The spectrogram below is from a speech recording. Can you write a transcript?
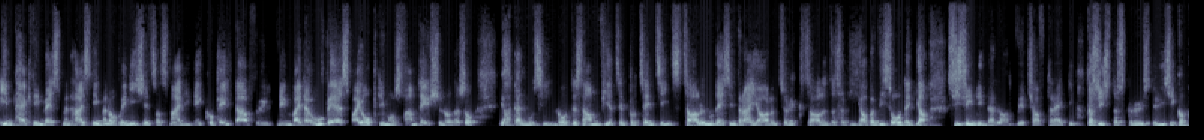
Impact Investment heißt immer noch, wenn ich jetzt als Smiley Deco Geld aufnehme bei der UBS, bei Optimus Foundation oder so, ja, dann muss ich in Gottes Namen 14 Prozent Zins zahlen und es in drei Jahren zurückzahlen. Da sage ich, aber wieso denn? Ja, Sie sind in der Landwirtschaft tätig. Das ist das größte Risiko.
